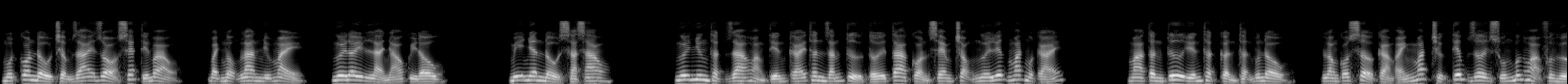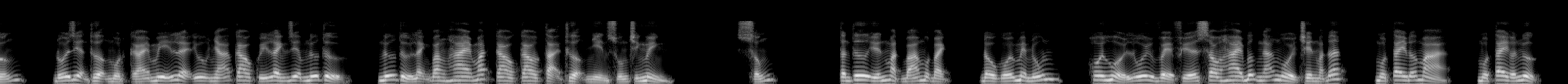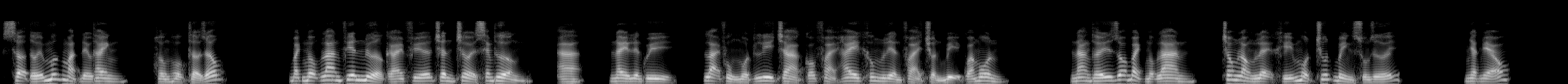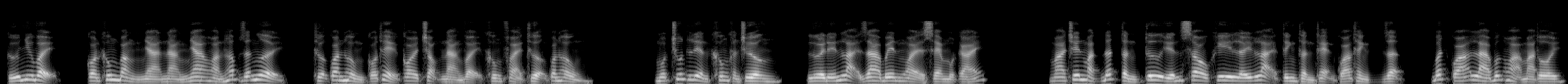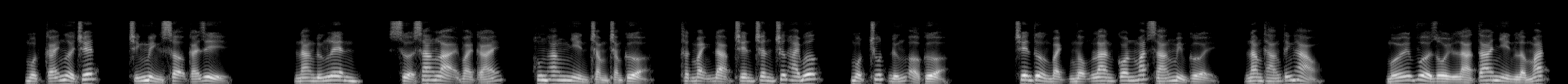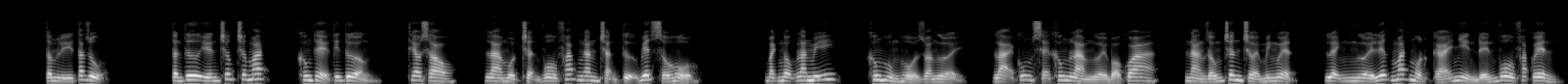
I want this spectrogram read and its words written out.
Một con đầu chậm rãi dò xét tiến vào, Bạch Mộng Lan nhíu mày, ngươi đây là nháo quỷ đâu? Mỹ nhân đầu xa sao? Ngươi nhưng thật ra hoảng tiến cái thân rắn tử tới ta còn xem trọng ngươi liếc mắt một cái. Mà Tần Tư Yến thật cẩn thận vươn đầu, lòng có sở cảm ánh mắt trực tiếp rơi xuống bức họa phương hướng, đối diện thượng một cái mỹ lệ ưu nhã cao quý lãnh diệm nữ tử, nữ tử lạnh băng hai mắt cao cao tại thượng nhìn xuống chính mình. Sống. Tần Tư Yến mặt bá một bạch, đầu gối mềm nhũn, hôi hổi lui về phía sau hai bước ngã ngồi trên mặt đất, một tay đỡ mà, một tay ấn ngực, sợ tới mức mặt đều thanh, hồng hộc thở dốc. Bạch Mộng Lan phiên nửa cái phía chân trời xem thường, à, này liền quỳ, lại phủng một ly trà có phải hay không liền phải chuẩn bị quá môn. Nàng thấy rõ Bạch Mộc Lan, trong lòng lệ khí một chút bình xuống dưới. Nhạt nhẽo. Cứ như vậy, còn không bằng nhà nàng nha hoàn hấp dẫn người, thượng quan hồng có thể coi trọng nàng vậy không phải thượng quan hồng. Một chút liền không khẩn trương, lười đến lại ra bên ngoài xem một cái. Mà trên mặt đất tần tư yến sau khi lấy lại tinh thần thẹn quá thành giận, bất quá là bức họa mà thôi, một cái người chết, chính mình sợ cái gì. Nàng đứng lên, sửa sang lại vài cái, hung hăng nhìn chằm chằm cửa, thật mạnh đạp trên chân trước hai bước, một chút đứng ở cửa. Trên tường Bạch Ngộng Lan con mắt sáng mỉm cười, năm tháng tính hảo. Mới vừa rồi là ta nhìn lầm mắt. Tâm lý tác dụng. Tần Tư Yến chớp chớp mắt, không thể tin tưởng, theo sau, là một trận vô pháp ngăn chặn tự biết xấu hổ. Bạch Mộng Lan Mỹ, không hùng hổ doa người, lại cũng sẽ không làm người bỏ qua, nàng giống chân trời minh nguyệt, lệnh người liếc mắt một cái nhìn đến vô pháp quên.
